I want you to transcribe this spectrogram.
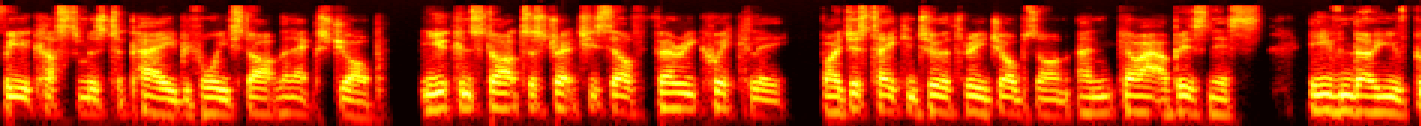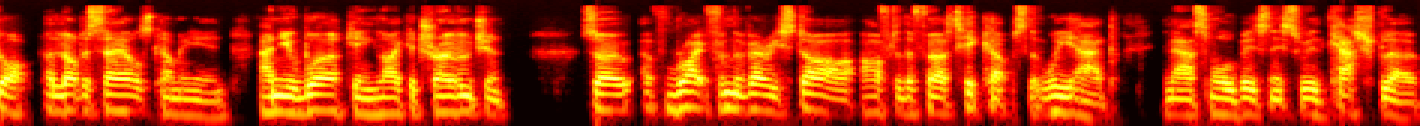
for your customers to pay before you start the next job. You can start to stretch yourself very quickly by just taking two or three jobs on and go out of business, even though you've got a lot of sales coming in and you're working like a Trojan. So, uh, right from the very start, after the first hiccups that we had in our small business with cash flow,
